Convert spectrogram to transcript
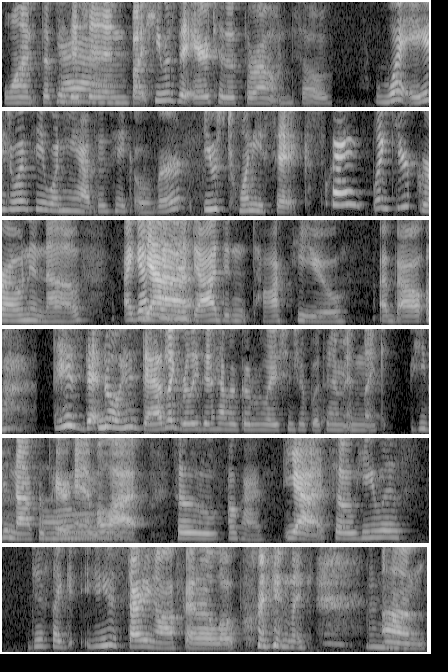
want the position, yeah. but he was the heir to the throne. So, what age was he when he had to take over? He was 26. Okay, like you're grown enough. I guess yeah. like your dad didn't talk to you about his dad. No, his dad like really didn't have a good relationship with him, and like he did not prepare oh. him a oh. lot. So okay, yeah. So he was just like he was starting off at a low point, like mm-hmm. um,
